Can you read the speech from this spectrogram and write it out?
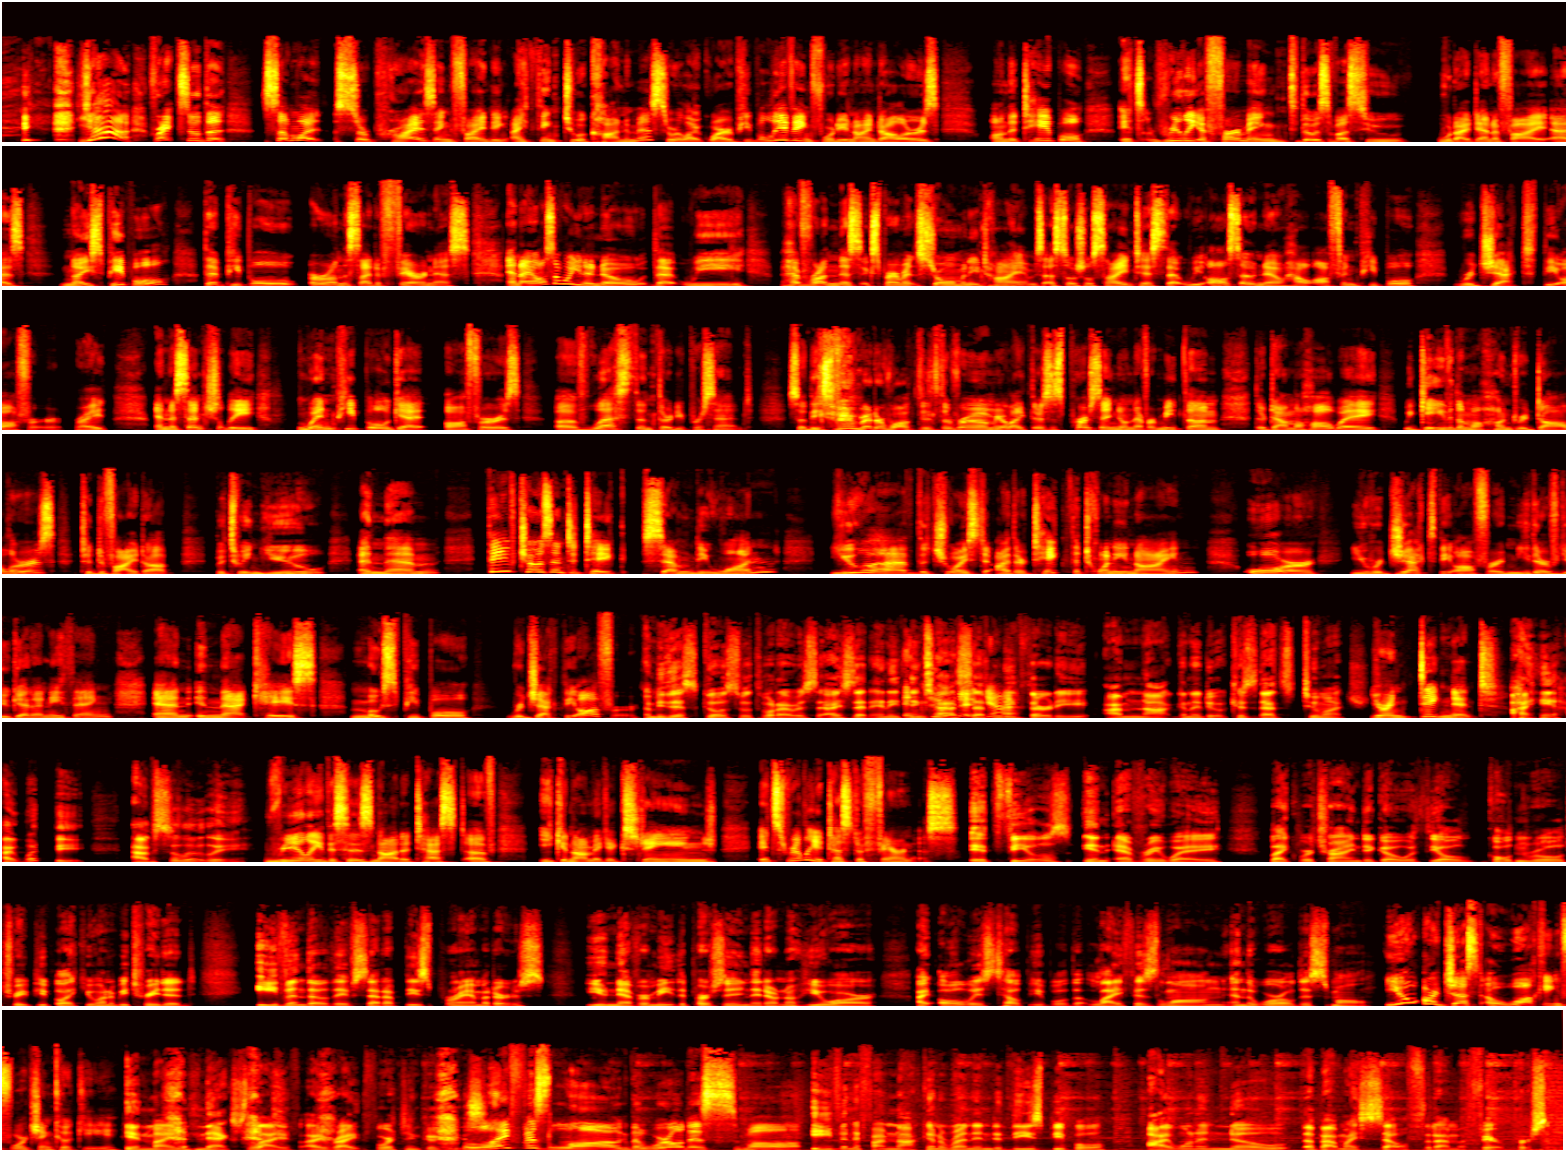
yeah, right. So the somewhat surprising finding, I think, to economists who are like, why are people leaving $49 on the table? It's really affirming to those of us who would identify as nice people, that people are on the side of fairness. And I also want you to know that we have run this experiment so many times as social scientists that we also know how often people reject the offer, right? And essentially, when people get offers of less than 30%, so the experimenter walked into the room, you're like, there's this person, you'll never meet them, they're down the hallway. We gave them $100 to divide up between you and them. They've chosen to take 71 you have the choice to either take the 29 or you reject the offer and neither of you get anything. And in that case, most people reject the offer. I mean, this goes with what I was I said anything Intuitive, past 70 yeah. 30, I'm not going to do it cuz that's too much. You're indignant. I I would be. Absolutely. Really, this is not a test of economic exchange. It's really a test of fairness. It feels in every way like we're trying to go with the old golden rule, treat people like you want to be treated. Even though they've set up these parameters, you never meet the person, they don't know who you are. I always tell people that life is long and the world is small. You are just a walking fortune cookie. In my next life, I write fortune cookies. Life is long, the world is small. Even if I'm not going to run into these people, I want to know about myself that I'm a fair person.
